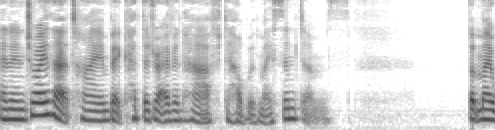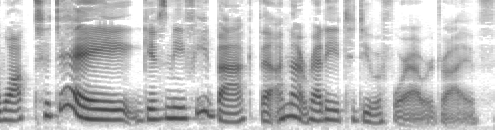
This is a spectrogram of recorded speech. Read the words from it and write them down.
and enjoy that time, but cut the drive in half to help with my symptoms. But my walk today gives me feedback that I'm not ready to do a four hour drive.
